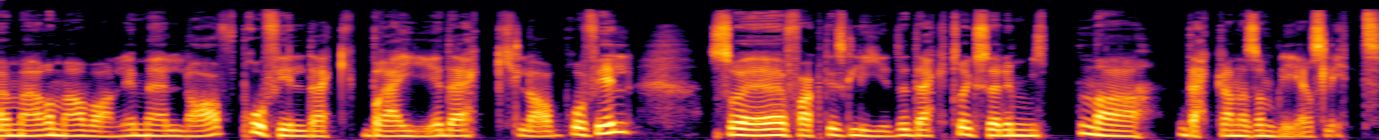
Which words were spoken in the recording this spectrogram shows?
er mer og mer vanlig med lavprofildekk, breie dekk, lavprofil, så er faktisk lite dekktrykk, så er det midten av dekkene som blir slitt.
